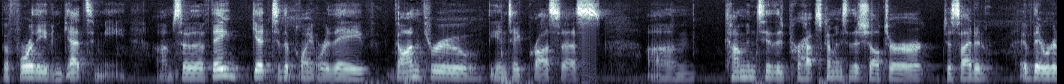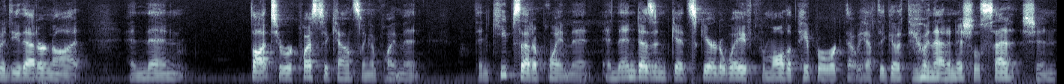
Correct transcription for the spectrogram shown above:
before they even get to me. Um, so if they get to the point where they've gone through the intake process, um, come into the perhaps come into the shelter, or decided if they were going to do that or not, and then thought to request a counseling appointment, then keeps that appointment, and then doesn't get scared away from all the paperwork that we have to go through in that initial session.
